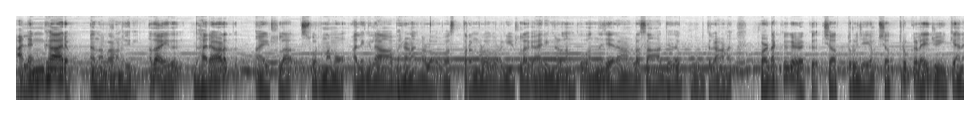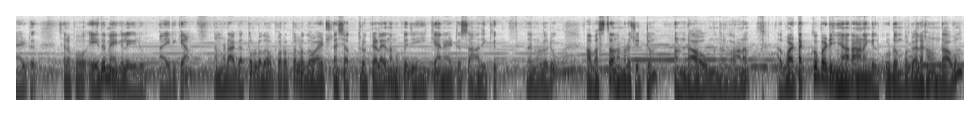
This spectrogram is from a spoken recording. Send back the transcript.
അലങ്കാരം എന്നുള്ളതാണ് വിധി. അതായത് ധാരാളം ആയിട്ടുള്ള സ്വർണമോ അല്ലെങ്കിൽ ആഭരണങ്ങളോ വസ്ത്രങ്ങളോ തുടങ്ങിയിട്ടുള്ള കാര്യങ്ങൾ നമുക്ക് വന്നു ചേരാനുള്ള സാധ്യത കൂടുതലാണ്. വടക്ക് കിഴക്ക് ശത്രുജയം ശത്രുക്കളെ ജയിക്കാനായിട്ട് ചിലപ്പോൾ ഏത് മേഖലയിലും ആയിരിക്കാം. നമ്മുടെ അകത്തുള്ളതോ പുറത്തുള്ളതോ ആയിട്ടുള്ള ശത്രുക്കളെ നമുക്ക് ജയിക്കാനായിട്ട് സാധിക്കും. അതിനുള്ളൊരു അവസ്ഥ നമ്മുടെ ചുറ്റും ഉണ്ടാവും എന്നുള്ളതാണ്. വടക്ക് പടിഞ്ഞാറാണെങ്കിൽ കുടുംബകലഹം ഉണ്ടാവും.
